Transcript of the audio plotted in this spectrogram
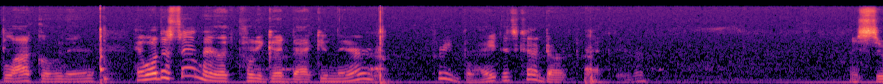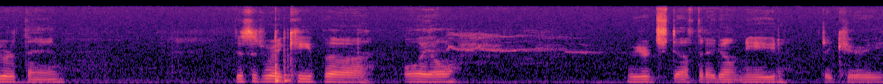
block over there. Hey, well, the sandwich looked pretty good back in there. Pretty bright. It's kind of dark back there. My sewer thing. This is where I keep uh, oil. Weird stuff that I don't need to carry.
